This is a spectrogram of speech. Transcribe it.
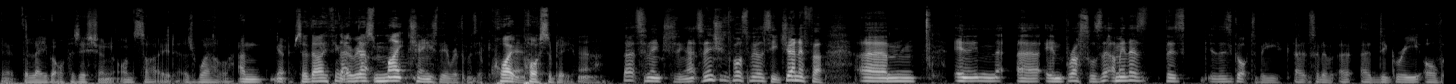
you know, the Labour opposition on side as well? And you know, so that I think That, there is that might change the arithmetic. quite Yeah. possibly. Yeah, that's an interesting. That's an interesting possibility, Jennifer. Um, in uh, in Brussels, I mean, there's there's there's got to be a, sort of a, a degree of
